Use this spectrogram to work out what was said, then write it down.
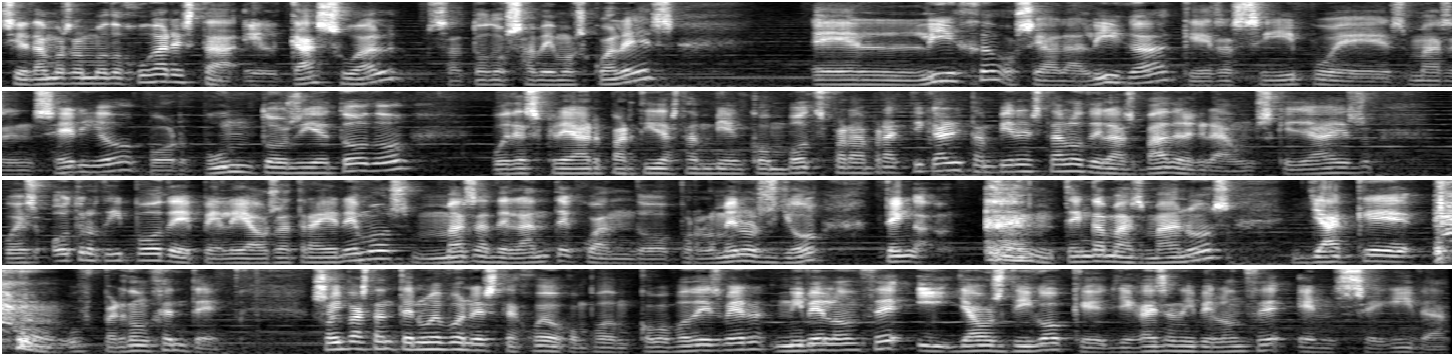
si le damos al modo jugar está el casual, o sea, todos sabemos cuál es, el league, o sea, la liga, que es así, pues, más en serio, por puntos y de todo, Puedes crear partidas también con bots para practicar y también está lo de las Battlegrounds, que ya es pues otro tipo de pelea. Os atraeremos más adelante cuando por lo menos yo tenga, tenga más manos, ya que... Uf, perdón gente. Soy bastante nuevo en este juego, como, como, podéis ver, nivel 11 y ya os digo que llegáis a nivel 11 enseguida.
